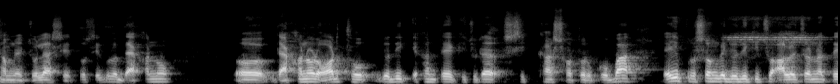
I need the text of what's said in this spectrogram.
সামনে চলে আসে, তো সেগুলো দেখানো দেখানোর অর্থ যদি এখান থেকে কিছুটা শিক্ষা, সতর্ক বা এই প্রসঙ্গে যদি কিছু আলোচনাতে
